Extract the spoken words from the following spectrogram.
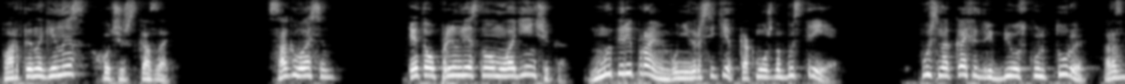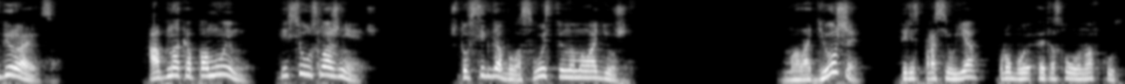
Партеногенез, хочешь сказать? Согласен. Этого прелестного младенчика мы переправим в университет как можно быстрее. Пусть на кафедре биоскульптуры разбираются. Однако, по-моему, ты все усложняешь, что всегда было свойственно молодежи. «Молодежи?» – переспросил я, пробуя это слово на вкус.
